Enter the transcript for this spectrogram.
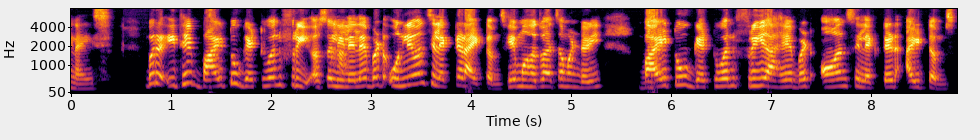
नाईस बरं इथे buy two get one free असं. लिहिलेलं आहे but only on selected items हे महत्वाचं मंडळी buy two get one free आहे but on selected items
